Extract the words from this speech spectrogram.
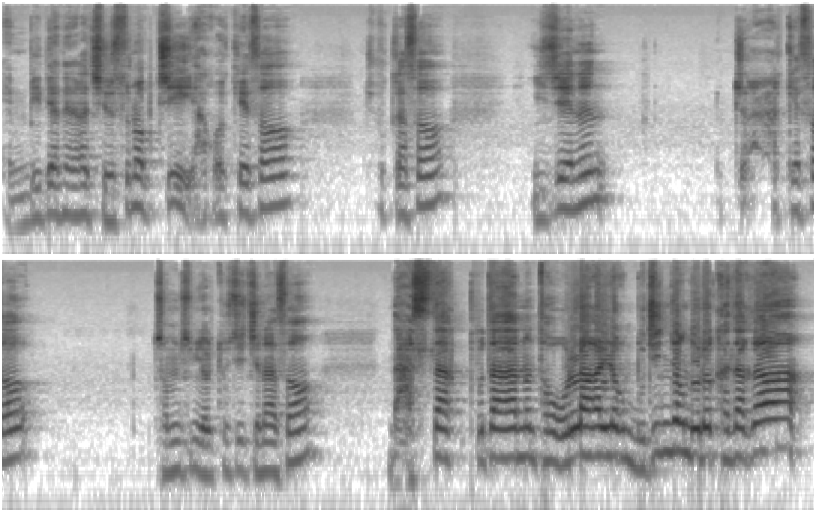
엔비디아한테 내가 질 수는 없지 하고 이렇게 해서 쭉 가서 이제는 쫙 해서 점심 12시 지나서 나스닥보다는 더 올라가려고 무진정 노력하다가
